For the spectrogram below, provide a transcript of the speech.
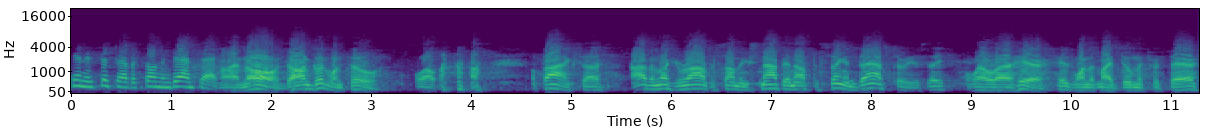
He and his sister have a song and dance act. I know. Darn good one, too. Well, well, thanks. Uh, I've been looking around for something snappy enough to sing and dance to, you see. Well, uh, here. Here's one that might do, Mr. Astaire.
